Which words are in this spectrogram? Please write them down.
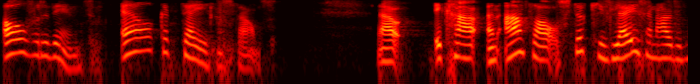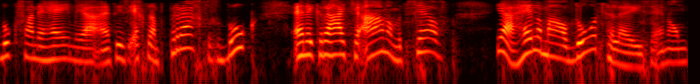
overwint elke tegenstand. Nou, ik ga een aantal stukjes lezen uit het boek van Nehemia. En het is echt een prachtig boek. En ik raad je aan om het zelf ja, helemaal door te lezen en om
